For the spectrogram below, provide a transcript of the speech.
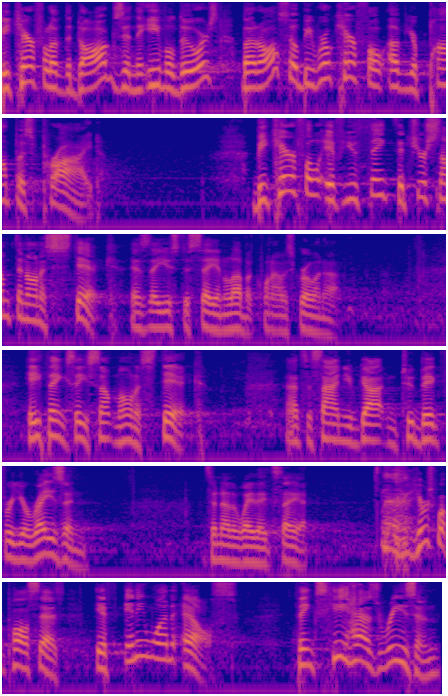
Be careful of the dogs and the evildoers, but also be real careful of your pompous pride. Be careful if you think that you're something on a stick, as they used to say in Lubbock when I was growing up. He thinks he's something on a stick. That's a sign you've gotten too big for your raisin. That's another way they'd say it. Here's what Paul says If anyone else thinks he has reason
